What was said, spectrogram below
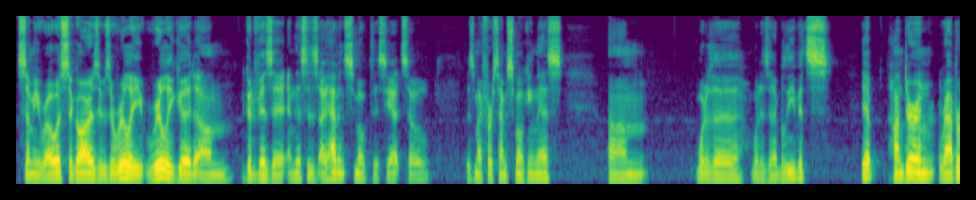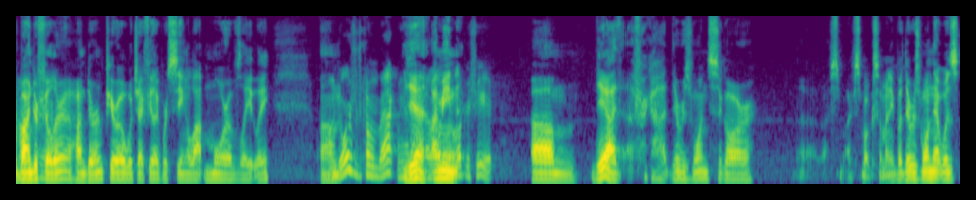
some Eiroa cigars. It was a really really good um, good visit. And this is I haven't smoked this yet, so this is my first time smoking this. Um, what are the what is it? I believe it's yep Honduran wrapper binder yeah. filler, Honduran Puro, which I feel like we're seeing a lot more of lately. Honduras is coming back, man. yeah, I love- mean- love to see it. Um, yeah, I, I forgot. There was one cigar. Uh, I've, sm- I've smoked so many, but there was one that was,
